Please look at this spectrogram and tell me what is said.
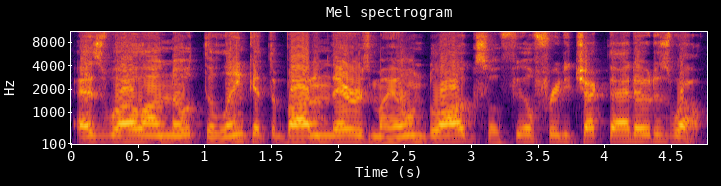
As well, I'll note the link at the bottom there is my own blog, so feel free to check that out as well.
